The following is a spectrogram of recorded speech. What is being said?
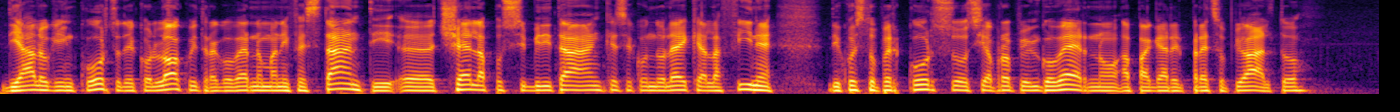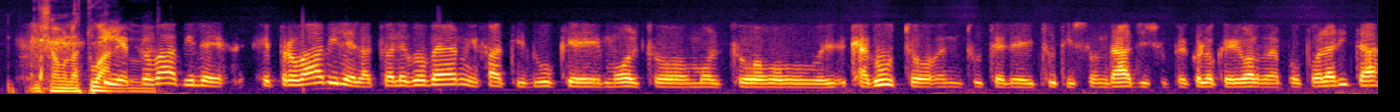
dialoghi in corso, dei colloqui tra governo e manifestanti? Eh, c'è la possibilità anche secondo lei che alla fine di questo percorso sia proprio il governo a pagare il prezzo più alto? Diciamo l'attuale sì, è probabile, è probabile, l'attuale governo infatti Duque è molto, molto caduto in, le, tutti i sondaggi su per quello che riguarda la popolarità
